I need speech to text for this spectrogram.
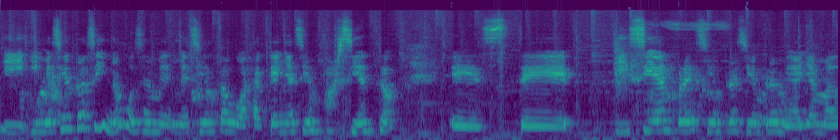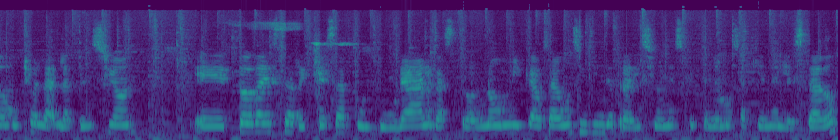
y, me siento así, ¿no? O sea, me, me siento oaxaqueña 100%. Este, y siempre, siempre, siempre me ha llamado mucho la, la atención eh, toda esta riqueza cultural, gastronómica, o sea, un sinfín de tradiciones que tenemos aquí en el estado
